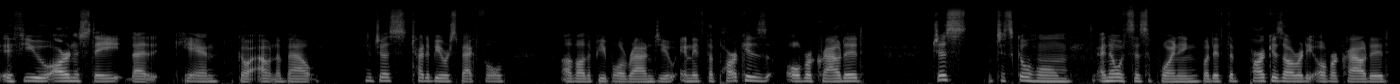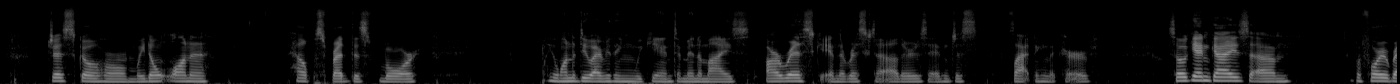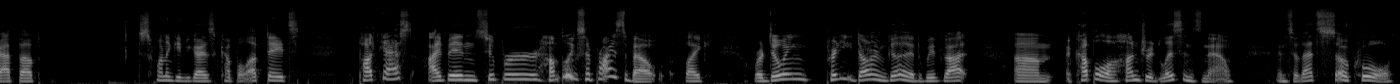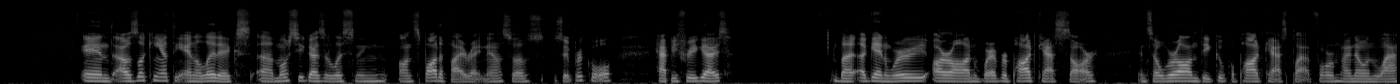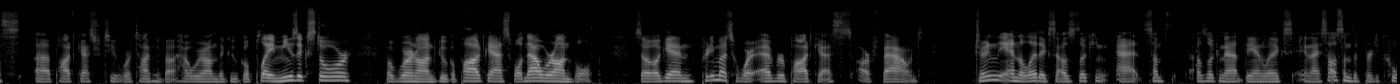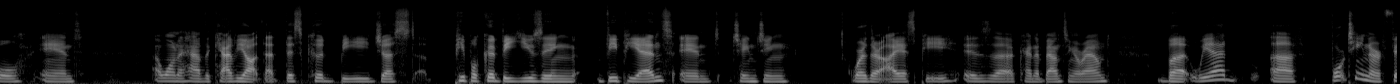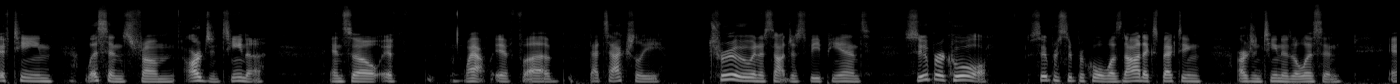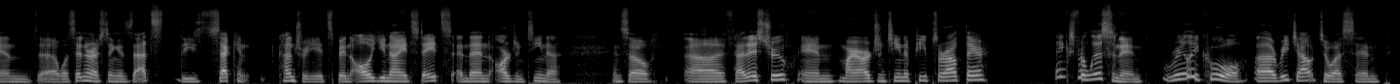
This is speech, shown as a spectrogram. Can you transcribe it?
if you are in a state that can go out and about, just try to be respectful of other people around you. And if the park is overcrowded, just just go home. I know it's disappointing, but if the park is already overcrowded, just go home. We don't want to help spread this more we want to do everything we can to minimize our risk and the risk to others and just flattening the curve. So, again, guys, um, before we wrap up, just want to give you guys a couple updates. The podcast, I've been super humbling surprised about. Like, we're doing pretty darn good. We've got um, a couple of hundred listens now, and so that's so cool. And I was looking at the analytics. Uh, most of you guys are listening on Spotify right now, so super cool. Happy for you guys. But again, we are on wherever podcasts are. And so we're on the Google Podcast platform. I know in the last uh, podcast or two, we're talking about how we're on the Google Play Music Store, but we're not on Google Podcasts. Well, now we're on both. So again, pretty much wherever podcasts are found. During the analytics, I was looking at something. I was looking at the analytics, and I saw something pretty cool. And I want to have the caveat that this could be just people could be using VPNs and changing where their ISP is uh, kind of bouncing around. But we had uh, 14 or 15 listens from Argentina. And so if, wow, if uh, that's actually true and it's not just VPNs. Super cool. Super, super cool. Was not expecting Argentina to listen. And uh, what's interesting is that's the second country. It's been all United States and then Argentina. And so, uh, if that is true and my Argentina peeps are out there, thanks for listening. Really cool. Uh, reach out to us and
